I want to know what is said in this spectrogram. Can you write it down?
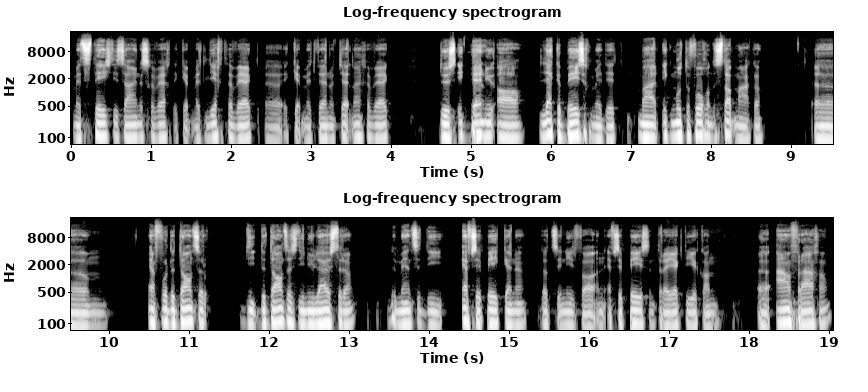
met stage designers gewerkt. Ik heb met licht gewerkt. eh, ik heb met Verno Chatline gewerkt. Dus ik ben Ja. nu al lekker bezig met dit. Maar ik moet de volgende stap maken. Ehm, en voor de, danser, die, de dansers die nu luisteren, de mensen die FCP kennen, dat is in ieder geval een FCP is een traject die je kan eh, aanvragen,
